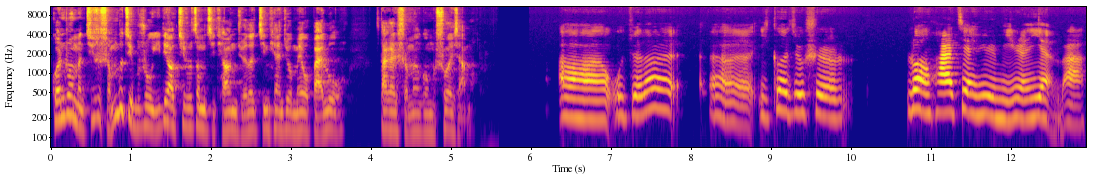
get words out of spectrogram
观众们即使什么都记不住，一定要记住这么几条？你觉得今天就没有白录？大概是什么？跟我们说一下吗？啊，我觉得，呃，一个就是。乱花渐欲迷人眼吧，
